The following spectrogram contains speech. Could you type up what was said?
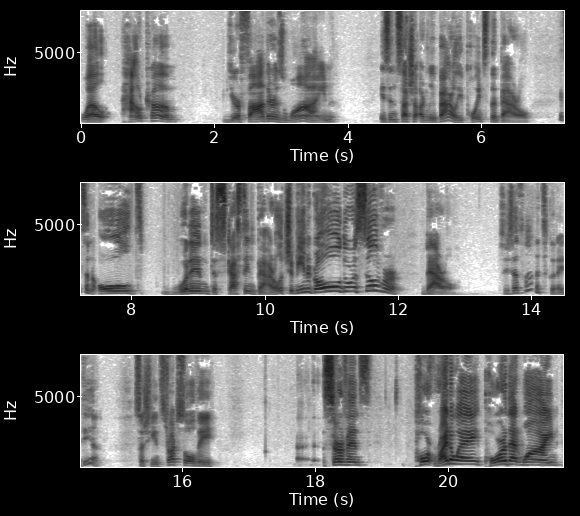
Well, how come your father's wine is in such an ugly barrel? He points to the barrel. It's an old, wooden, disgusting barrel. It should be in a gold or a silver barrel. So he says, Oh, that's a good idea. So she instructs all the uh, servants, pour right away, pour that wine,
